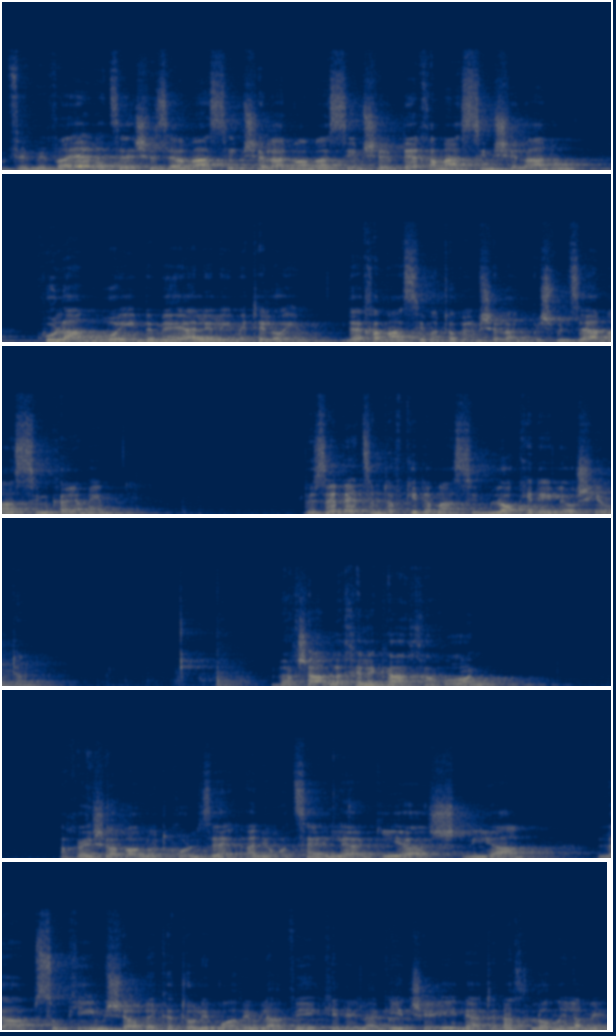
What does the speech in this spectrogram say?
ומבאר את זה שזה המעשים שלנו, המעשים שדרך המעשים שלנו כולם רואים ומהללים את אלוהים, דרך המעשים הטובים שלנו, בשביל זה המעשים קיימים. וזה בעצם תפקיד המעשים, לא כדי להושיע אותנו. ועכשיו לחלק האחרון, אחרי שעברנו את כל זה, אני רוצה להגיע שנייה לפסוקים שהרבה קתולים אוהבים להביא כדי להגיד שהנה התנ"ך לא מלמד,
